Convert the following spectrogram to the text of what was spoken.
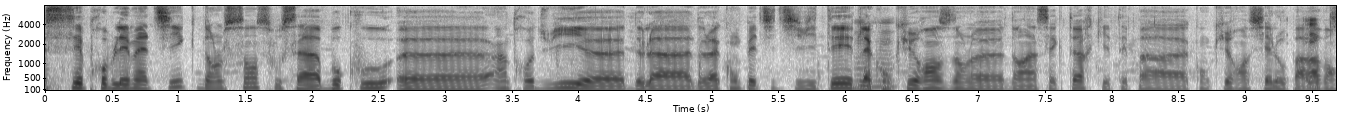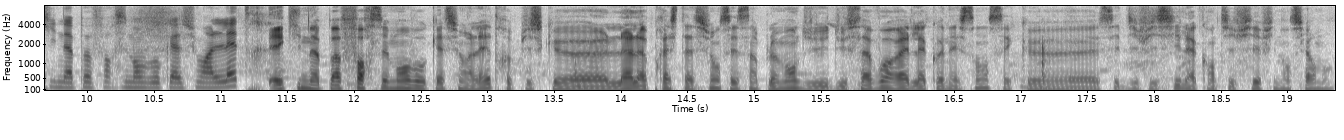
c'est problématique dans le sens où ça a beaucoup euh, introduit euh, de, la, de la compétitivité et de la mhm. concurrence dans, le, dans un secteur qui n'était pas concurrentiel auparavant. Et qui n'a pas forcément vocation à l'être. Et qui n'a pas forcément vocation à l'être, puisque là, la prestation, c'est simplement du, du, savoir et de la connaissance et que c'est difficile à quantifier financièrement.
